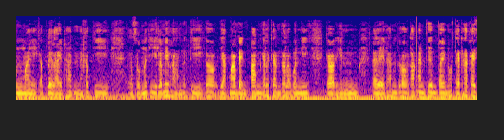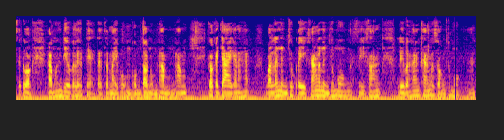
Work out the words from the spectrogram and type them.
มือใหม่กับหลาย ๆ ท่านนะครับ ที่สมนาทีแล้วไม่ผ่านสักทีก็อยากมาแบ่งปันก็แล้วกันสำหรับวันนี้ก็เห็นหลาย ๆ ท่านก็ทักกันเกินไปเนาะแต่ถ้าใครสะดวกทำครั้งเดียวก็แล้วแต่แต่สมัยผมผมตอนผมทำทำก็กระจายกันนะฮะวันละหนึ่งชั่วเอยครั้งละหนึ่งชั่วโมงสี่ครั้ง หรือบางครั้งครั้งละสองชั่วโมงนะ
